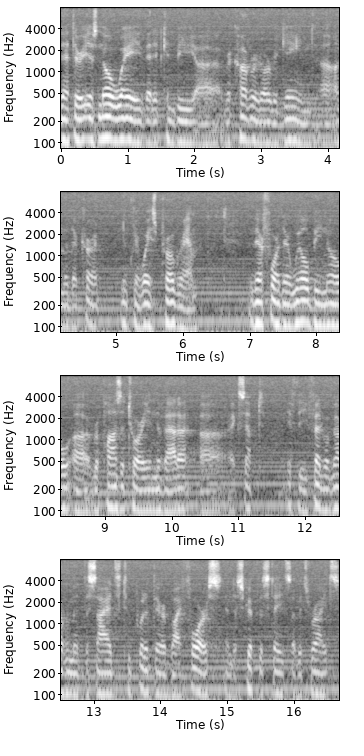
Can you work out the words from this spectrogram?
that there is no way that it can be uh, recovered or regained uh, under their current nuclear waste program. Therefore, there will be no uh, repository in Nevada uh, except if the federal government decides to put it there by force and to strip the states of its rights.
